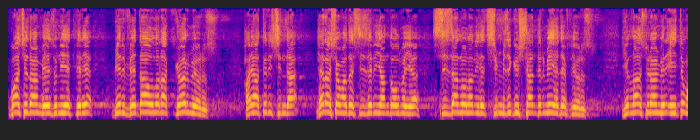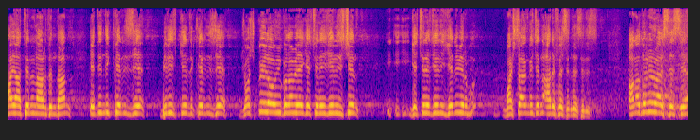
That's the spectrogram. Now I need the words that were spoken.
Bu açıdan mezuniyetleri bir veda olarak görmüyoruz. Hayatın içinde her aşamada sizlerin yanında olmayı, sizlerle olan iletişimimizi güçlendirmeyi hedefliyoruz. Yıllar süren bir eğitim hayatının ardından edindiklerinizi, biriktirdiklerinizi coşkuyla uygulamaya geçireceğiniz için geçireceğiniz yeni bir başlangıcın arifesindesiniz. Anadolu Üniversitesi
